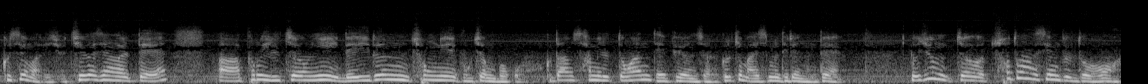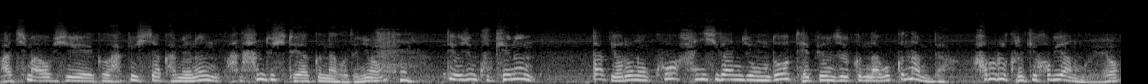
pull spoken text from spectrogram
글쎄요 말이죠. 제가 생각할 때 아, 앞으로 일정이 내일은 총리의 국정보고 그 다음 3일 동안 대표연설 그렇게 말씀을 드렸는데 요즘 저 초등학생들도 아침 9시에 그 학교 시작하면은 한 한두 시 돼야 끝나거든요. 근데 요즘 국회는 딱 열어놓고 1시간 정도 대표 연설 끝나고 끝납니다. 하루를 그렇게 허비하는 거예요.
